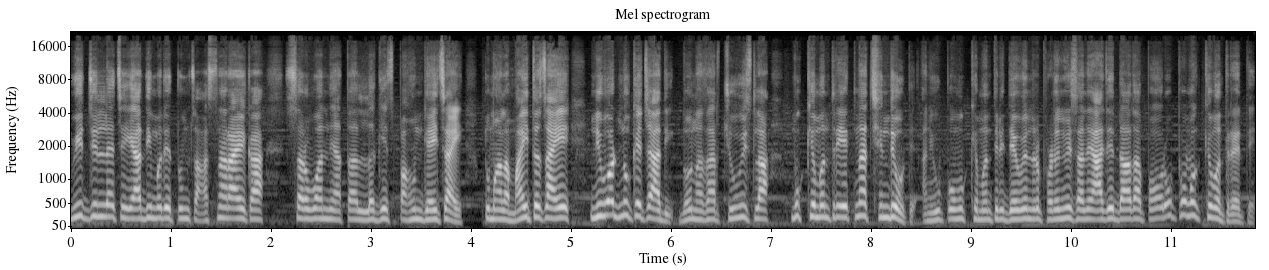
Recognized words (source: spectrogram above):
वीस जिल्ह्याच्या यादीमध्ये तुमचा असणार आहे का? सर्वांनी आता लगेच पाहून घ्यायचं आहे. तुम्हाला माहीतच आहे निवडणुकीच्या आधी दोन हजार चोवीसला मुख्यमंत्री एकनाथ शिंदे होते आणि उपमुख्यमंत्री देवेंद्र फडणवीस आणि अजितदादा पवार उपमुख्यमंत्री होते.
